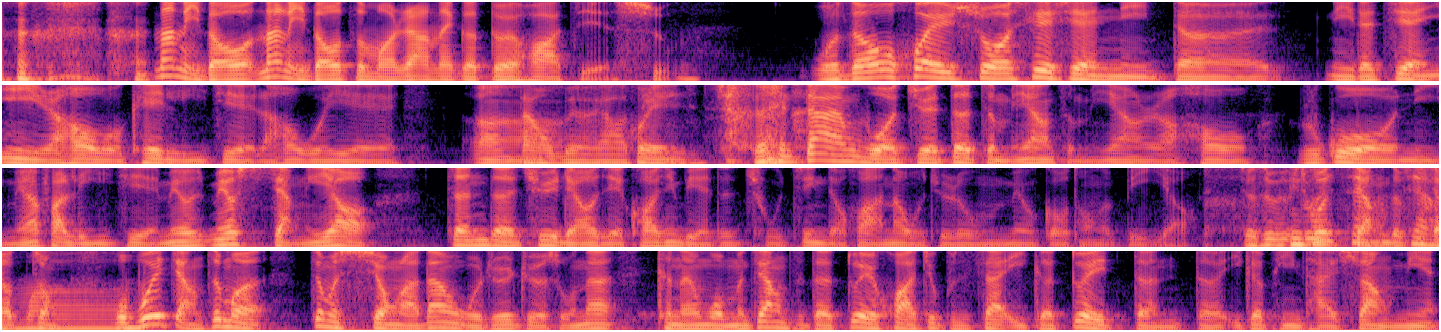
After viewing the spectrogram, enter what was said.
那你都那你都怎么让那个对话结束？我都会说谢谢你的你的建议，然后我可以理解，然后我也嗯，但我没有要会 对，但我觉得怎么样怎么样，然后如果你没办法理解，没有没有想要。真的去了解跨性别的处境的话，那我觉得我们没有沟通的必要。就是我讲的比较重，我不会讲这么这么凶啊，但我就会觉得说，那可能我们这样子的对话就不是在一个对等的一个平台上面，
